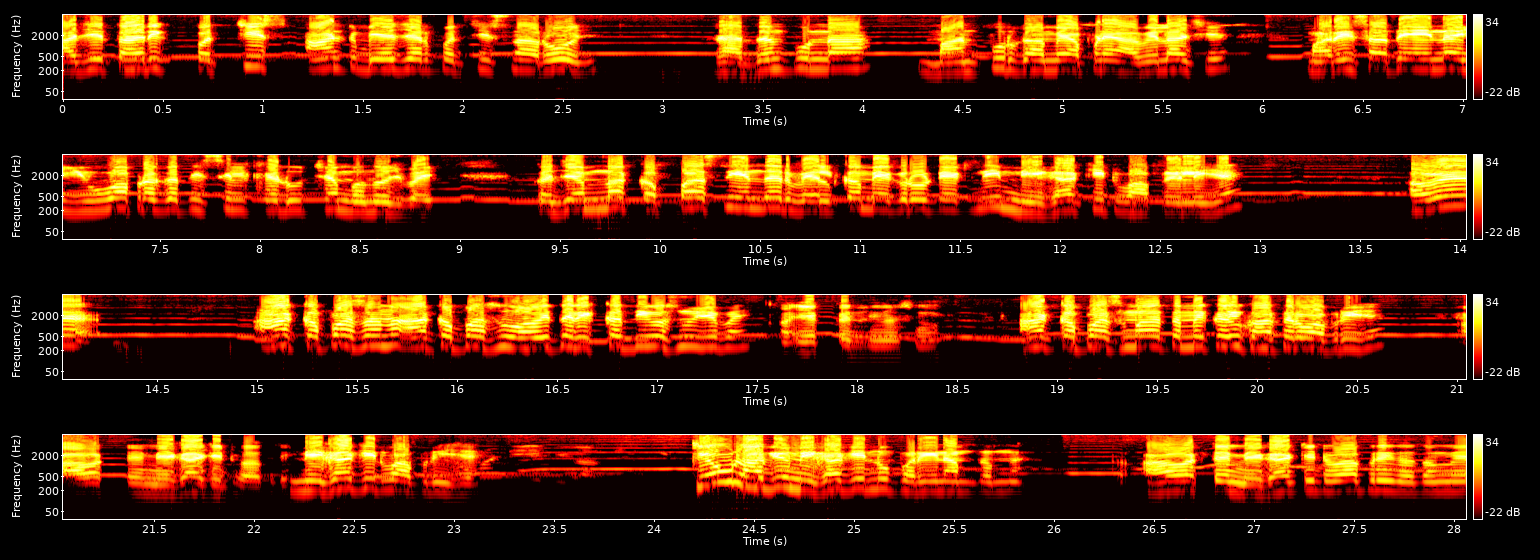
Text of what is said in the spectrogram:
આજે તારીખ પચીસ આઠ બે હજાર પચીસના રોજ રાધનપુરના માનપુર ગામે આપણે આવેલા છીએ. મારી સાથે એના યુવા પ્રગતિશીલ ખેડૂત છે મનોજભાઈ કે જેમના કપાસની અંદર વેલકમ એગ્રોટેકની મેગા કીટ વાપરેલી છે. હવે આ કપાસ અને આ કપાસનું વાવેતર એક જ દિવસનું છે ભાઈ? એક જ દિવસનું. આ કપાસમાં તમે કયું ખાતર વાપરી છે? આ વખતે મેગા કીટ વાપરી. મેગા કીટ વાપરી છે. કેવું લાગ્યું મેગા કીટનું પરિણામ તમને? આ વખતે મેગા કીટ વાપરી તો તમે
